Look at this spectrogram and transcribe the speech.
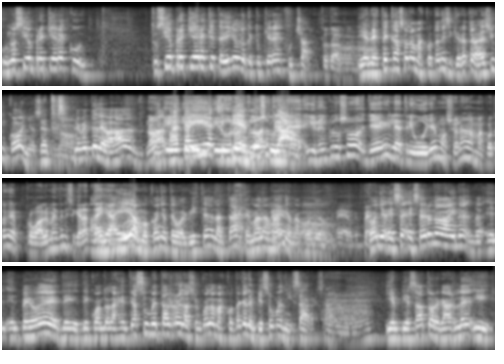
uno siempre quiere... Tú siempre quieres que te digan lo que tú quieres escuchar. Total. Y en este caso la mascota ni siquiera te va a decir un coño. O sea, tú No. simplemente le vas a... No, vas y, vas a estar ahí y- y uno existiendo a incluso tu tiene- lado. y uno incluso llega y le atribuye emociones a la mascota que probablemente ni siquiera Ahí, tenga. ahí, vamos, coño, te volviste a adelantar. Qué mala Peo, maña, Napoleón. peo, qué peo. Coño, esa, esa era una vaina, el, el peo de, de, de cuando la gente asume tal relación con la mascota que le empieza a humanizar, ¿sabes? Y empieza a otorgarle, y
